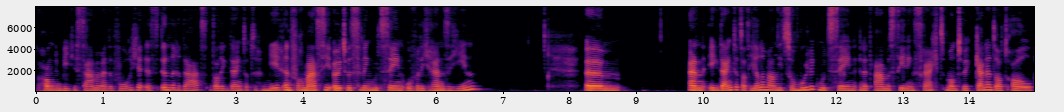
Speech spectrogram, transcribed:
hangt een beetje samen met de vorige, is inderdaad dat ik denk dat er meer informatieuitwisseling moet zijn over de grenzen heen. Um, en ik denk dat dat helemaal niet zo moeilijk moet zijn in het aanbestedingsrecht, want we kennen dat al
